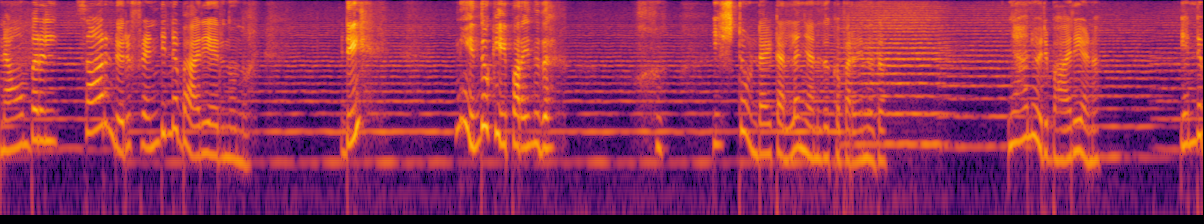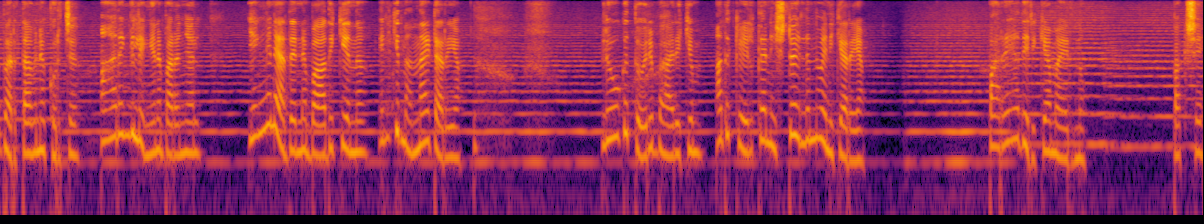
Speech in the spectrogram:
നവംബറിൽ സാറിന്റെ ഒരു ഫ്രണ്ടിന്റെ ഭാര്യയായിരുന്നു ഡേ നീ എന്തൊക്കെ ഈ പറയുന്നത്? ഇഷ്ടമുണ്ടായിട്ടല്ല ഞാനിതൊക്കെ പറയുന്നത്. ഞാനൊരു ഭാര്യയാണ്. എന്റെ ഭർത്താവിനെ കുറിച്ച് ആരെങ്കിലും ഇങ്ങനെ പറഞ്ഞാൽ എങ്ങനെ അതെന്നെ ബാധിക്കുമെന്ന് എനിക്ക് നന്നായിട്ട് അറിയാം ലോകത്ത് ഒരു ഭാര്യയ്ക്കും അത് കേൾക്കാൻ ഇഷ്ടമില്ലെന്നും എനിക്കറിയാം. പറയാതിരിക്കാമായിരുന്നു. പക്ഷേ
